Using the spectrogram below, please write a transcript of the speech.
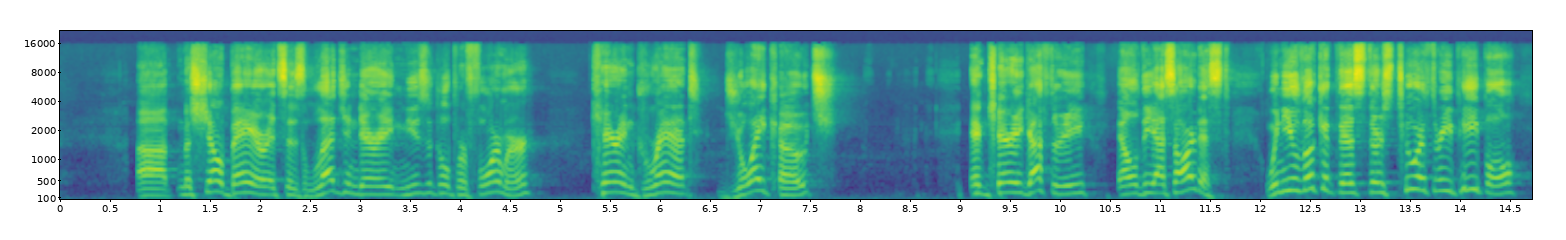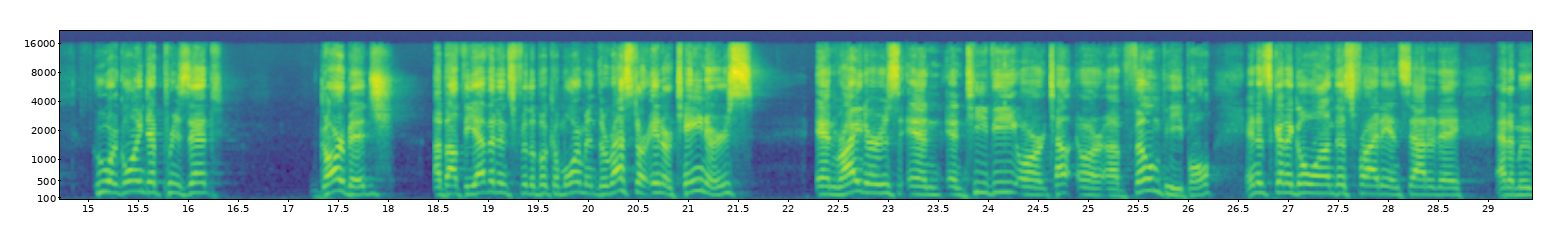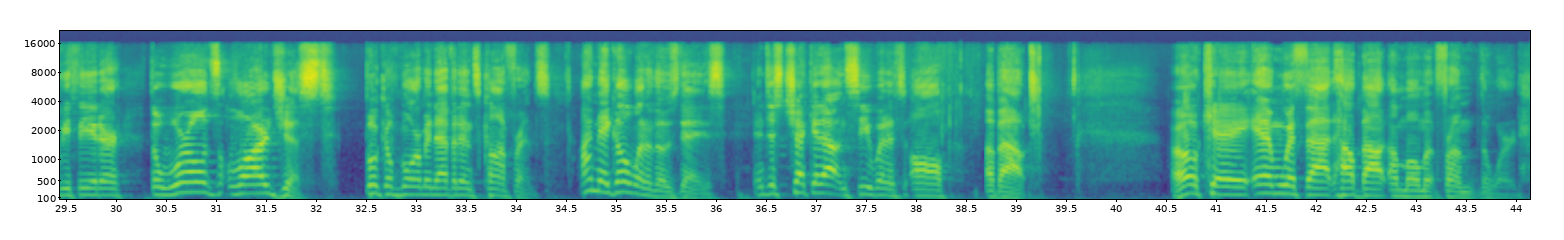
Uh, Michelle Bayer, it says legendary musical performer. Karen Grant, joy coach. And Carrie Guthrie, LDS artist. When you look at this, there's two or three people who are going to present garbage about the evidence for the Book of Mormon. The rest are entertainers and writers and, and TV or, te- or uh, film people. And it's going to go on this Friday and Saturday at a movie theater. The world's largest Book of Mormon evidence conference. I may go one of those days and just check it out and see what it's all about. Okay, and with that, how about a moment from the Word?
